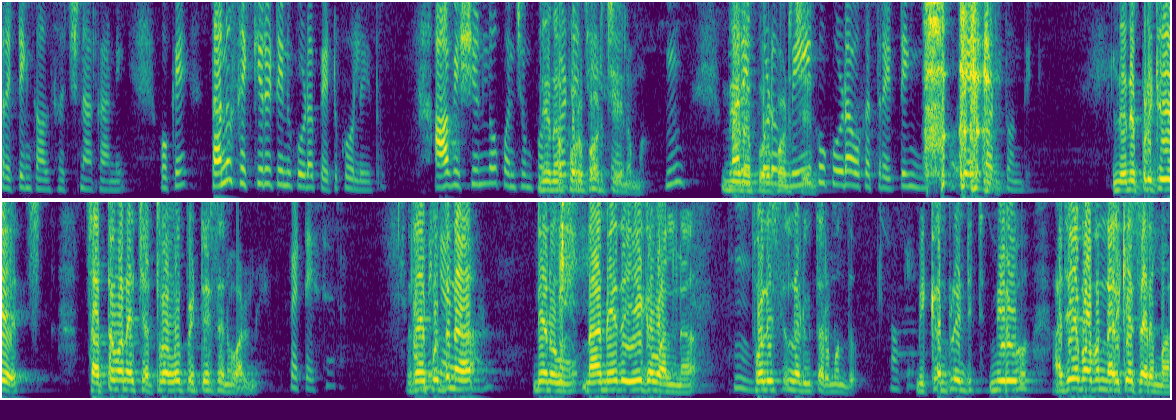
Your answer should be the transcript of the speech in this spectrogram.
థ్రెట్టింగ్ కాల్స్ వచ్చినా కానీ. ఓకే? తను సెక్యూరిటీని కూడా పెట్టుకోలేదు. ఆ విషయంలో కొంచెం పొరపాటు. చేయనమ్మా? మరి ఇప్పుడు మీకు కూడా ఒక థ్రెట్టింగ్ ఏర్పడుతుంది. నేను ఇప్పటికే చట్టం అనే చట్టంలో పెట్టేశాను వాళ్ళని. పెట్టేశారు. రేపొద్దున నేను నా మీద ఏగ వాళ్ళన పోలీసులను అడుగుతారు ముందు. మీకు కంప్లైంట్ ఇచ్చి మీరు అజయ్ బాబుని నరికేశారమ్మా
